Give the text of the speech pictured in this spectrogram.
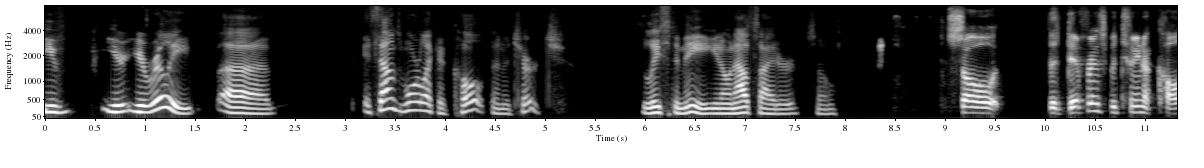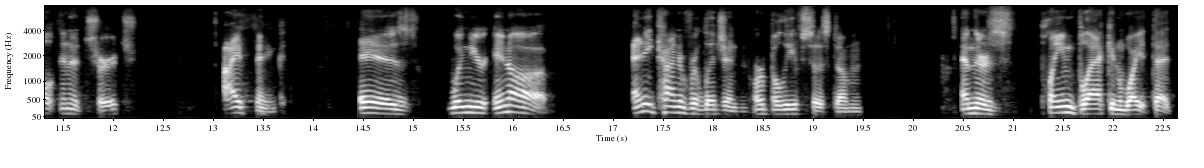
you've you're you're really uh it sounds more like a cult than a church. At least to me, you know, an outsider. So So the difference between a cult and a church, I think, is when you're in a any kind of religion or belief system, and there's plain black and white that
